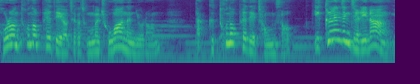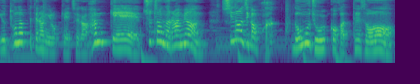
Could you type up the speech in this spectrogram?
그런 토너 패드예요. 제가 정말 좋아하는 이런 딱 그 토너 패드의 정석. 이 클렌징 젤이랑 이 토너 패드랑 이렇게 제가 함께 추천을 하면 시너지가 확 너무 좋을 것 같아서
